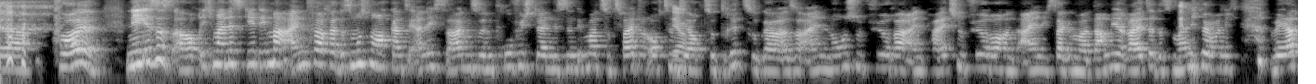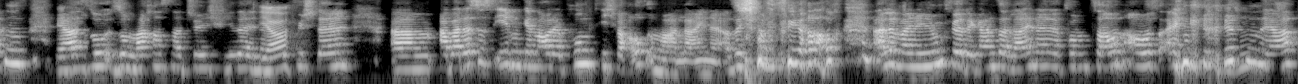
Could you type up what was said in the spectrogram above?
Ja, voll. Nee, ist es auch. Ich meine, es geht immer einfacher, das muss man auch ganz ehrlich sagen, so in Profistellen, die sind immer zu zweit und oft sind Ja. sie auch zu dritt sogar. Also ein Longenführer, ein Peitschenführer und ein, ich sage immer, Dummy-Reiter, das meine ich aber nicht werten. Ja, so, so machen es natürlich viele in den Ja. Profistellen. Ähm, aber das ist eben genau der Punkt. Ich war auch immer alleine. Also ich habe früher auch alle meine Jungpferde ganz alleine vom Zaun aus eingeritten, ja,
